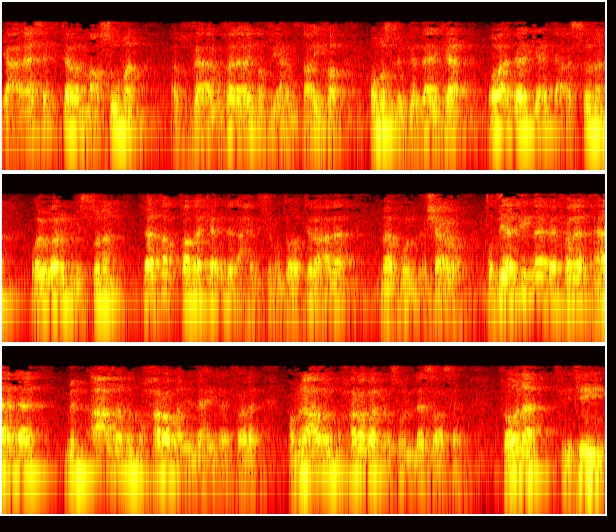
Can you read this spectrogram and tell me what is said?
يعني ليس كتابا معصوما. البخاري أيضا في أحاديث ضعيفة. ومسلم كذلك وبعد ذلك يأتي على السنن ويغرب بالسنن. لا تبقى لك إلا الأحاديث المتواترة على ما يقول أشاعره تضيع دين الله جل هذا من أعظم المحاربة لله وعلا ومن أعظم المحاربة لرسول الله صلى الله عليه وسلم. فهنا في فيه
